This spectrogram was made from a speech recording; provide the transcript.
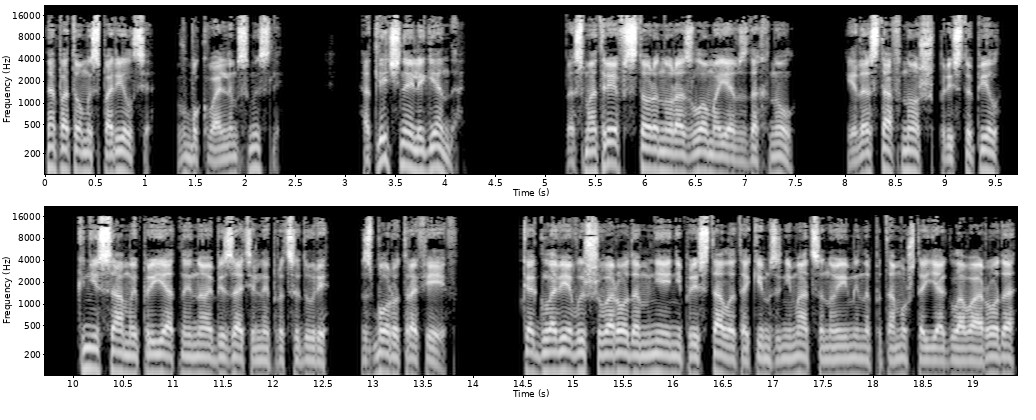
а потом испарился, в буквальном смысле. Отличная легенда. Посмотрев в сторону разлома, я вздохнул и, достав нож, приступил к не самой приятной, но обязательной процедуре — сбору трофеев. Как главе высшего рода мне не пристало таким заниматься, но именно потому, что я глава рода,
